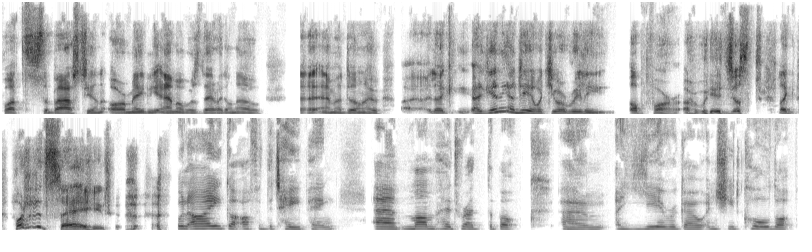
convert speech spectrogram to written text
what Sebastian or maybe Emma was there? I don't know, uh, Emma Donoghue. Uh, like, had you any idea what you were really up for? Or were you just like, what did it say? When I got offered the taping, um, Mum had read the book um, a year ago, and she'd called up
